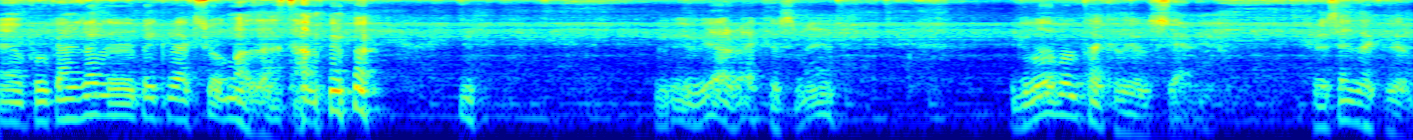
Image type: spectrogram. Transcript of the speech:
Yani Furkancılar e, pek rockçı olmaz zaten. We are rockers man. Global takılıyoruz yani. Küresel takılıyorum.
